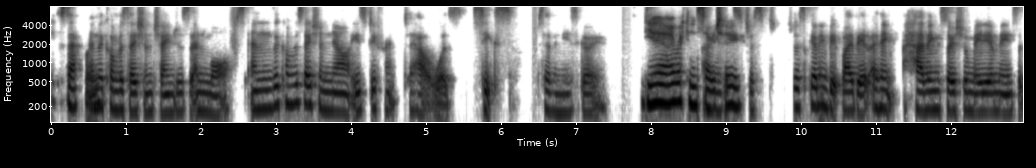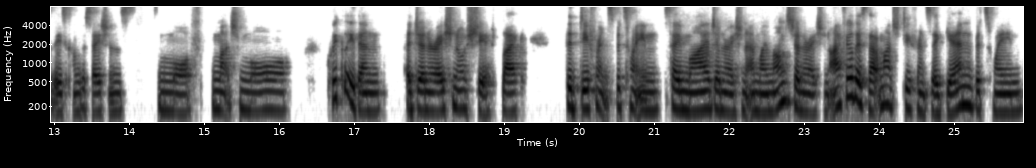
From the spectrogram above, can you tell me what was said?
Exactly. And the conversation changes and morphs. And the conversation now is different to how it was six, seven years ago. Yeah, I reckon so I too. It's just just getting bit by bit. I think having social media means that these conversations morph much more quickly than a generational shift. Like the difference between, say, my generation and my mum's generation. I feel there's that much difference again between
